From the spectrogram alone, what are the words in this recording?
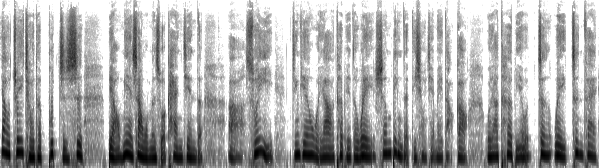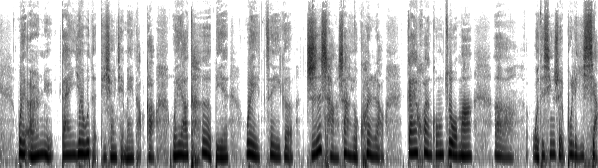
要追求的不只是表面上我们所看见的啊，所以。今天我要特别的为生病的弟兄姐妹祷告，我要特别正为正在为儿女担忧的弟兄姐妹祷告，我也要特别为这一个职场上有困扰，该换工作吗？啊，我的薪水不理想。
